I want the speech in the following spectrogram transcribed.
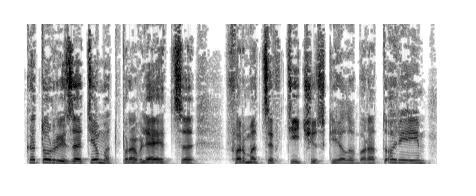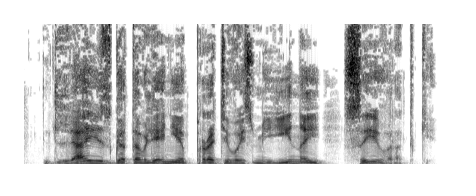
который затем отправляется в фармацевтические лаборатории для изготовления противозмеиной сыворотки.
